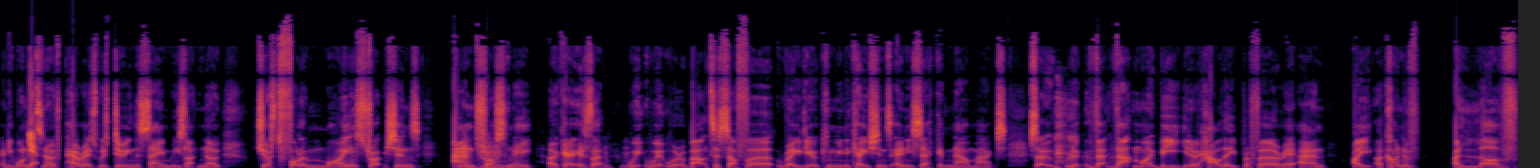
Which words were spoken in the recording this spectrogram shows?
And he wanted yep. to know if Perez was doing the same. He's like, no, just follow my instructions and trust me. Okay, it's like mm-hmm. we, we're, we're about to suffer radio communications any second now, Max. So look, that that might be you know how they prefer it, and I I kind of I love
